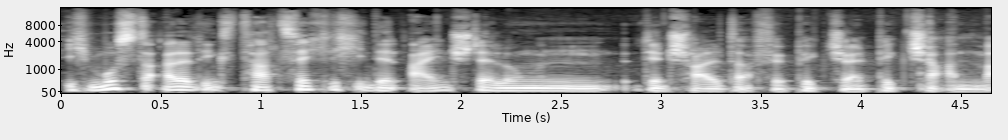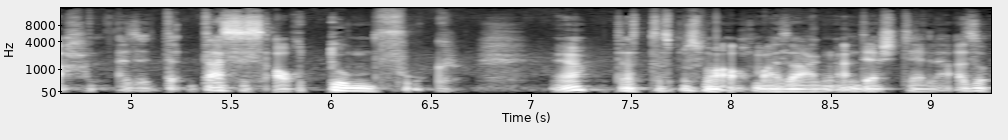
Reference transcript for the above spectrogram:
Ich musste allerdings tatsächlich in den Einstellungen den Schalter für Picture in Picture anmachen. Also das ist auch Dummfug. Ja, das, das muss man auch mal sagen an der Stelle. Also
